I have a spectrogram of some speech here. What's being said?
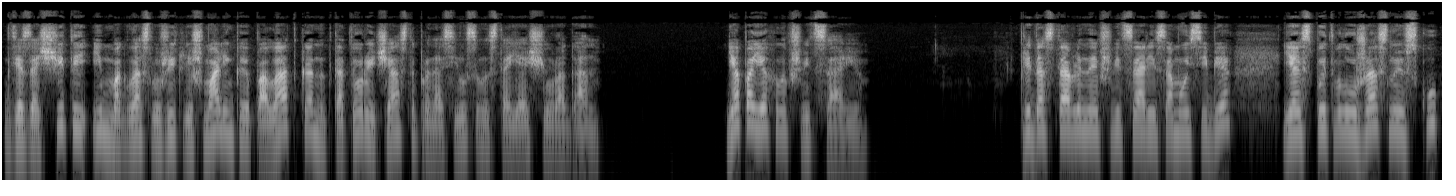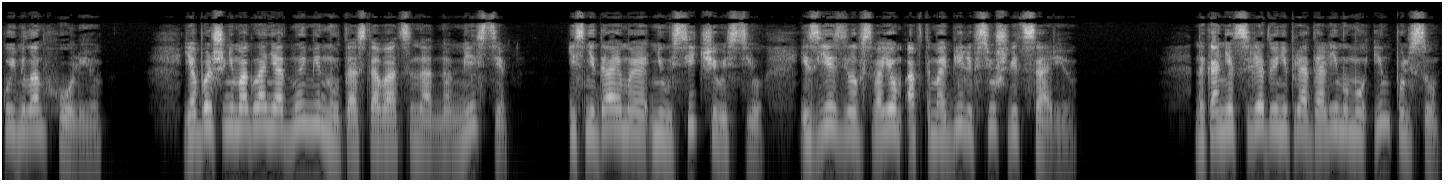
где защитой им могла служить лишь маленькая палатка, над которой часто проносился настоящий ураган. Я поехала в Швейцарию. Предоставленная в Швейцарии самой себе, я испытывала ужасную скуку и меланхолию. Я больше не могла ни одной минуты оставаться на одном месте и, снедаемая неусидчивостью, изъездила в своем автомобиле всю Швейцарию. Наконец, следуя непреодолимому импульсу,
